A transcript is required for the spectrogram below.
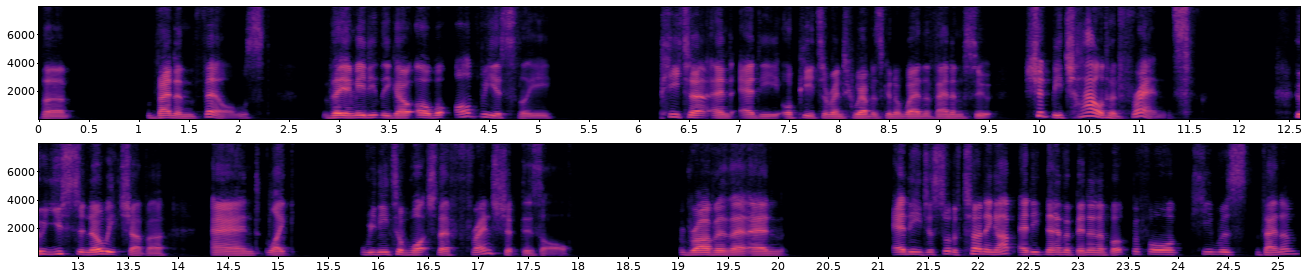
the Venom films, they immediately go, oh, well, obviously, Peter and Eddie, or Peter and whoever's going to wear the Venom suit, should be childhood friends who used to know each other. And, like, we need to watch their friendship dissolve rather than Eddie just sort of turning up. Eddie'd never been in a book before he was Venom.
